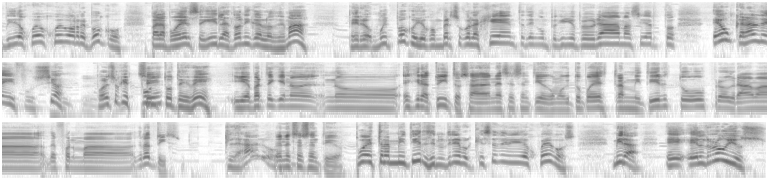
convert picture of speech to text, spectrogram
videojuegos juego re poco para poder seguir la tónica de los demás. Pero muy poco, yo converso con la gente, tengo un pequeño programa, ¿cierto? Es un canal de difusión. Por eso que es Sí. punto TV. Y aparte que no, no es gratuito, o sea, en ese sentido, como que tú puedes transmitir tus programas de forma gratuita. Claro. En ese sentido. puedes transmitir si no tiene por qué ser de videojuegos. Mira, eh, el Rubius,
